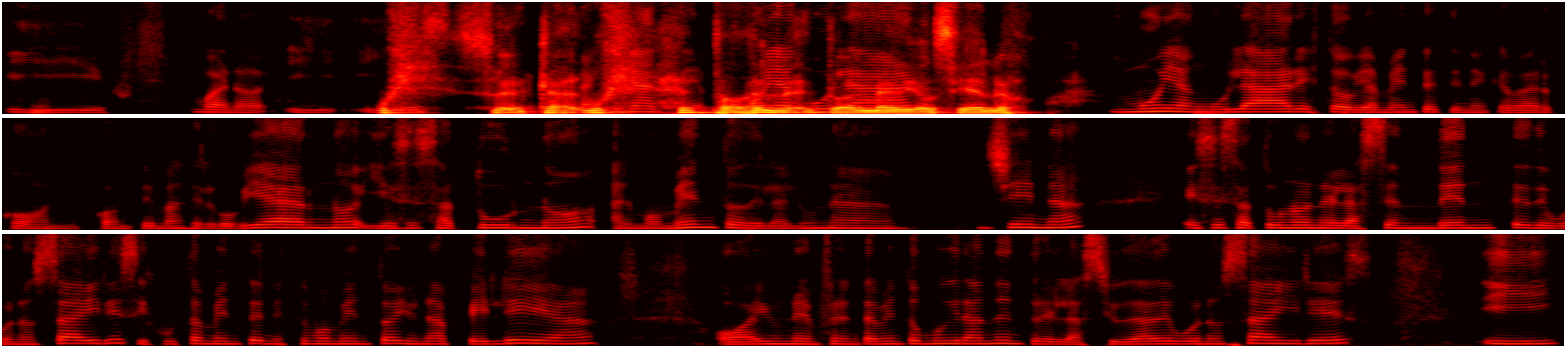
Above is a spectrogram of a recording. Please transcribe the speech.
Y bueno, y, todo, el, medio cielo. Muy angular, esto obviamente tiene que ver con, con temas del gobierno y ese Saturno al momento de la luna llena, ese Saturno en el ascendente de Buenos Aires y justamente en este momento hay una pelea o hay un enfrentamiento muy grande entre la ciudad de Buenos Aires y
